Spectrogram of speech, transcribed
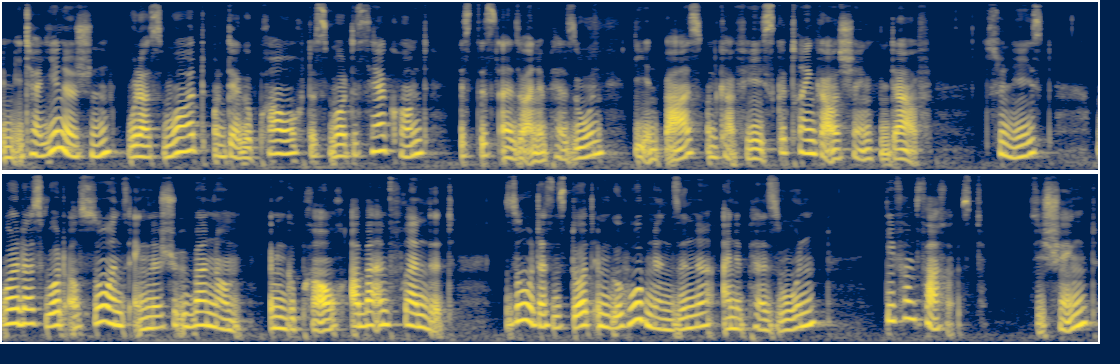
Im Italienischen, wo das Wort und der Gebrauch des Wortes herkommt, ist es also eine Person, die in Bars und Cafés Getränke ausschenken darf. Zunächst wurde das Wort auch so ins Englische übernommen, im Gebrauch aber entfremdet, so dass es dort im gehobenen Sinne eine Person, die vom Fach ist. Sie schenkt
